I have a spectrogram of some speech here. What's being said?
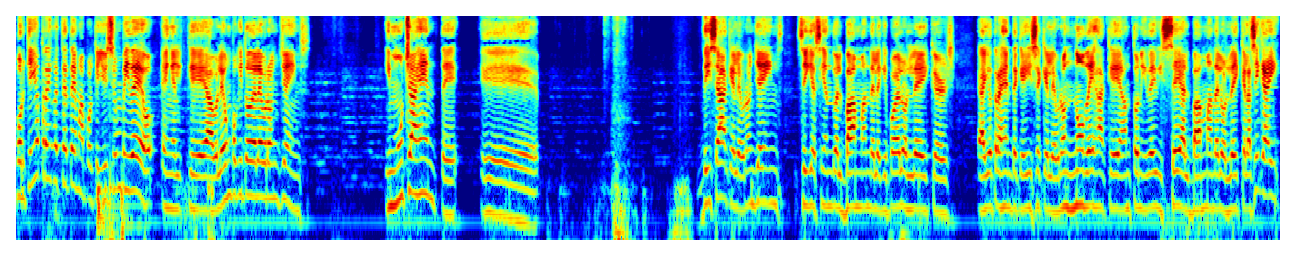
¿Por qué yo traigo este tema? Porque yo hice un video en el que hablé un poquito de LeBron James y mucha gente eh, dice ah, que LeBron James sigue siendo el Batman del equipo de los Lakers. Hay otra gente que dice que LeBron no deja que Anthony Davis sea el Batman de los Lakers. Así que ahí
